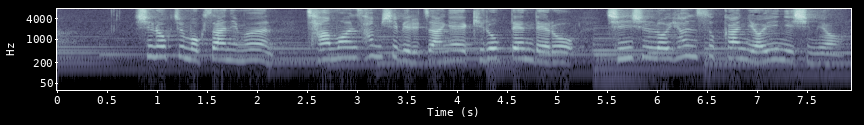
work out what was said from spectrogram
신옥주 목사님은 잠언 31장에 기록된 대로 진실로 현숙한 여인이시며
